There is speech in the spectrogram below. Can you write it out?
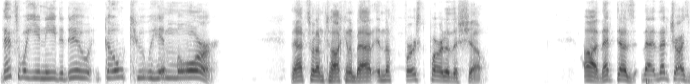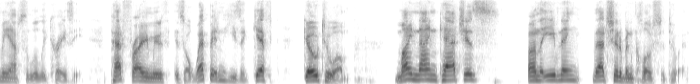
That's what you need to do. Go to him more. That's what I'm talking about in the first part of the show. Uh, that does that that drives me absolutely crazy. Pat Freiermuth is a weapon, he's a gift. Go to him. My nine catches on the evening, that should have been closer to it.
